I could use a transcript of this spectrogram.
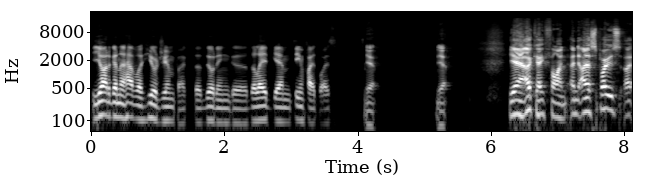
you are gonna have a huge impact uh, during uh, the late game team fight wise. yeah, yeah, yeah. Okay, fine. And I suppose I,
